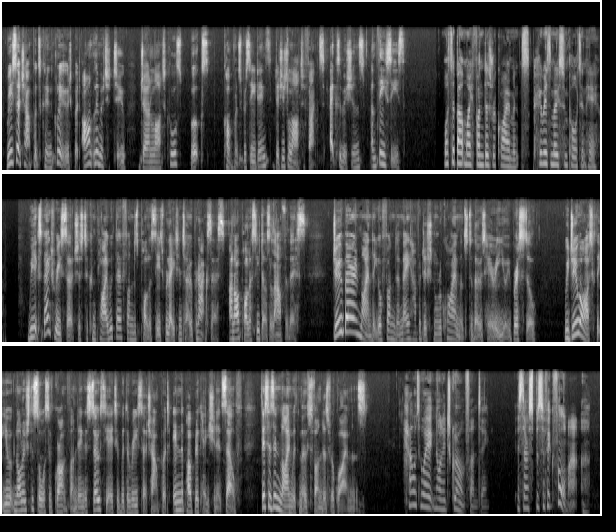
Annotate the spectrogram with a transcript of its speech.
Research outputs can include, but aren't limited to, journal articles, books, conference proceedings, digital artefacts, exhibitions, and theses. What about my funder's requirements? Who is most important here? We expect researchers to comply with their funders' policies relating to open access, and our policy does allow for this. Do bear in mind that your funder may have additional requirements to those here at UWE Bristol. We do ask that you acknowledge the source of grant funding associated with the research output in the publication itself. This is in line with most funders' requirements. How do I acknowledge grant funding? Is there a specific format?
